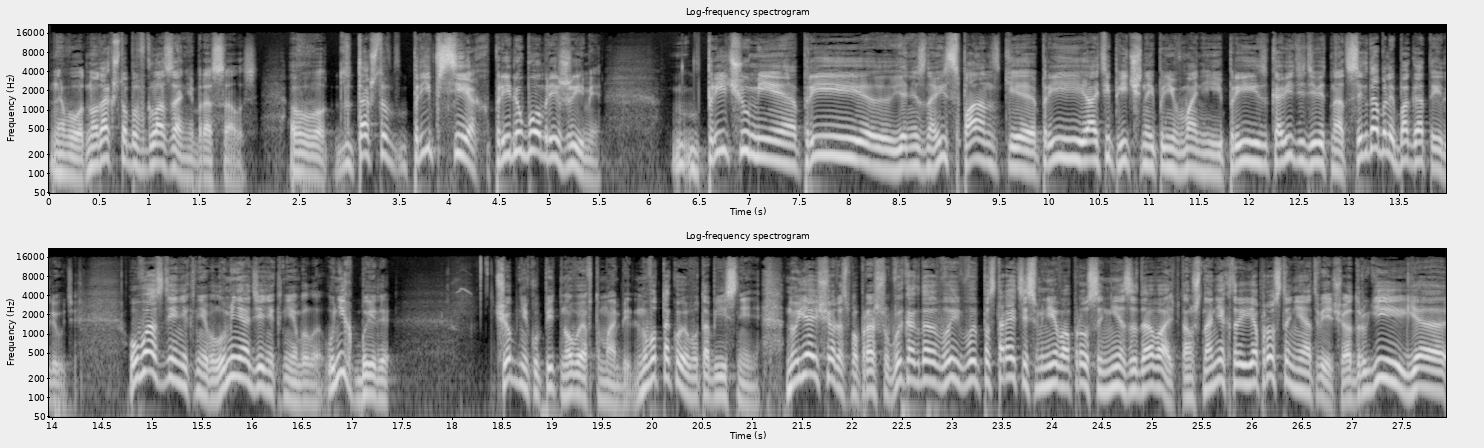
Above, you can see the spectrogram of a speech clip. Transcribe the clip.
Вот. Но так, чтобы в глаза не бросалось. Вот. Так что при всех, при любом режиме, при чуме, при, я не знаю, испанке, при атипичной пневмонии, при ковиде-19 всегда были богатые люди. У вас денег не было, у меня денег не было, у них были. Че бы не купить новый автомобиль? Ну, вот такое вот объяснение. Но я еще раз попрошу, вы когда вы, вы постарайтесь мне вопросы не задавать, потому что на некоторые я просто не отвечу, а другие я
